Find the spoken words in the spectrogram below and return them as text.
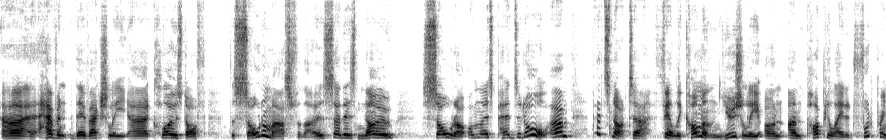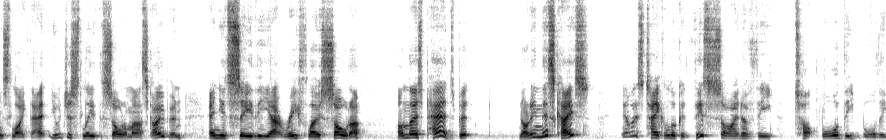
uh, haven't they've actually uh, closed off the solder mask for those so there's no solder on those pads at all. Um, that's not uh, fairly common. Usually on unpopulated footprints like that, you would just leave the solder mask open and you'd see the uh, reflow solder on those pads, but not in this case. Now let's take a look at this side of the top board, the or the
